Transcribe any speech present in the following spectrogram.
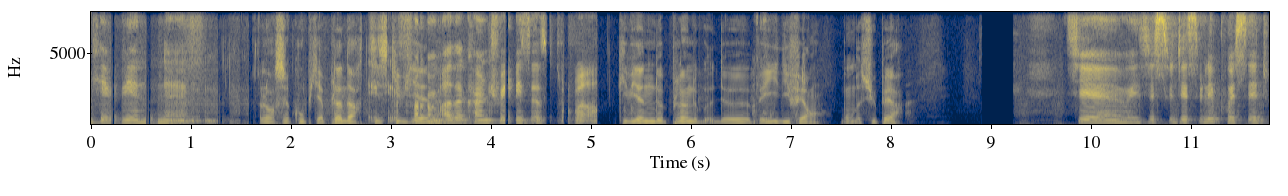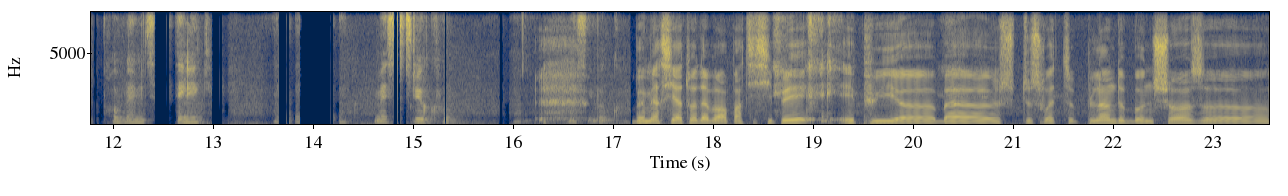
qui viennent euh, Alors ça coupe, il y a plein d'artistes qui viennent, other countries as well. qui viennent de plein de, de pays différents. Bon bah super. Je, oui, je suis désolée pour ce problème technique. Merci beaucoup. Merci beaucoup. Ben, merci à toi d'avoir participé. Et puis, euh, ben, je te souhaite plein de bonnes choses, euh,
